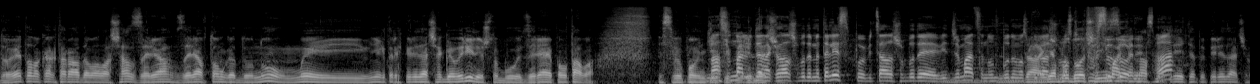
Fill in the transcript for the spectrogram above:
до этого как-то радовала. Сейчас Заря. Заря в том году, ну, мы и в некоторых передачах говорили, что будет Заря и Полтава. Если вы помните Нас эти одна людина передачи. казала, що буде металіст, пообіцяли, що буде віджиматися. Ну, будемо Да, сподіватися, я що буду в очень наступному внимательно сезоні. смотреть эту передачу.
